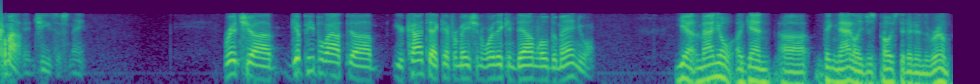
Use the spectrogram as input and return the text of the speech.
Come out in Jesus' name. Rich, uh, give people out uh, your contact information where they can download the manual. Yeah, the manual again. Uh, I think Natalie just posted it in the room.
